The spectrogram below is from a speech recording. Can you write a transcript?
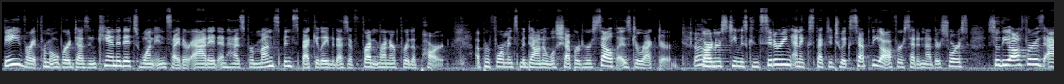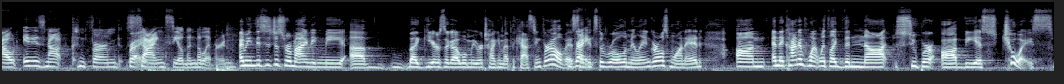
favorite from over a dozen candidates, one insider added, and has for months been speculated as a frontrunner for the part. A performance Madonna will shepherd herself as director. Oh. Garner's team is considering and expected to accept the offer, said another source. So the offer is out. It is not confirmed, Right. signed, sealed, and delivered. I mean, this is just reminding me of like years ago when we were talking about the casting for Elvis. Right. Like it's the role a million girls wanted. Um, and they kind of went with like the not super obvious choice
